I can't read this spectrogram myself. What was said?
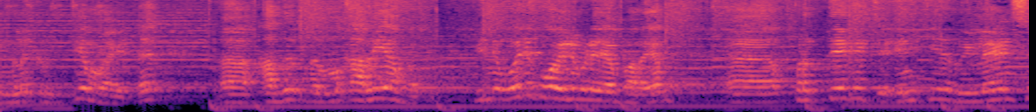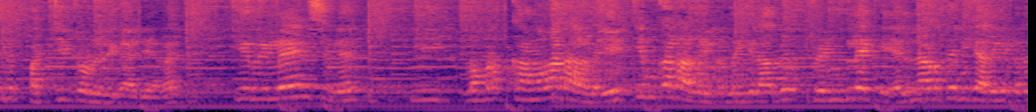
നിങ്ങൾ കൃത്യമായിട്ട് അത് നമുക്ക് അറിയാൻ പറ്റും. പിന്നെ ഒരു പോയിന്റ് കൂടെ ഞാൻ പറയാം. പ്രത്യേകിച്ച് എനിക്ക് റിലയൻസിൽ പറ്റിയിട്ടുള്ളൊരു കാര്യമാണ്. ഈ റിലയൻസിൽ ഈ നമ്മുടെ കാർഡാണ് എ ടി എം കാർഡാണ് ഇട്ടുണ്ടെങ്കിൽ അത് ഫ്രണ്ടിലേക്ക് എല്ലായിടത്തും എനിക്ക് അറിയില്ല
